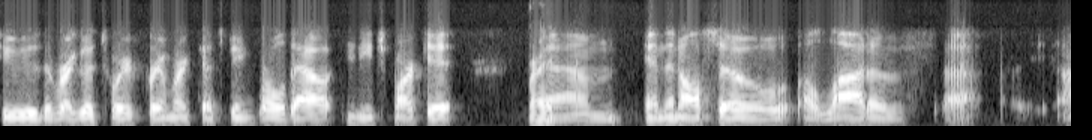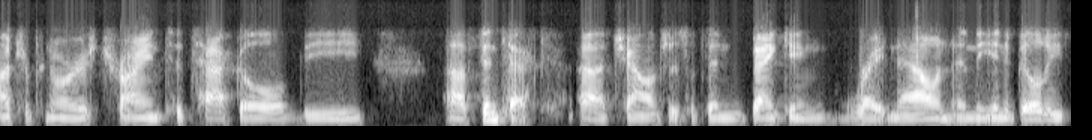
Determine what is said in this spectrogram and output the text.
to the regulatory framework that's being rolled out in each market. Right. Um, and then also a lot of uh, entrepreneurs trying to tackle the uh, fintech uh, challenges within banking right now and, and, the inability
